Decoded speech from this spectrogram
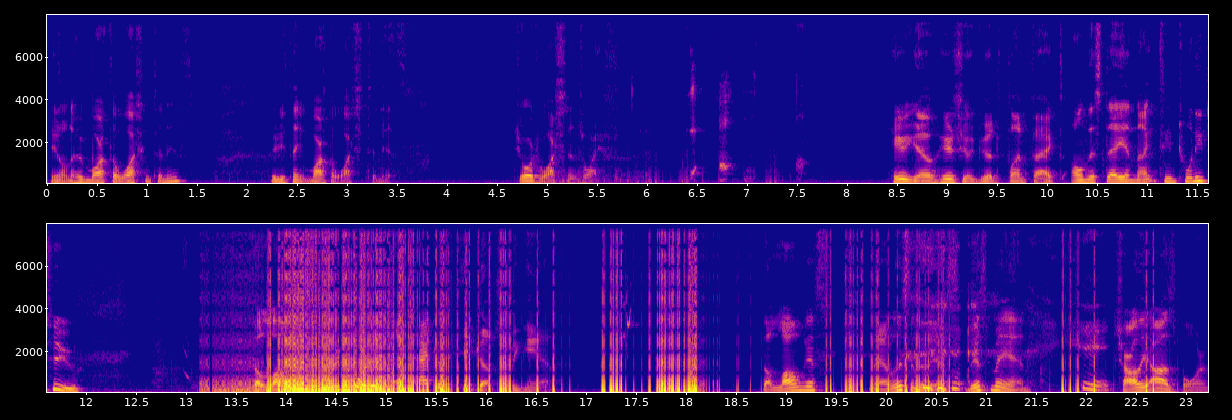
You don't know who Martha Washington is? Who do you think Martha Washington is? George Washington's wife. Here you go. Here's your good fun fact. On this day in 1922, the longest recorded attack of hiccups began. The longest. Now listen to this. This man, Charlie Osborne,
